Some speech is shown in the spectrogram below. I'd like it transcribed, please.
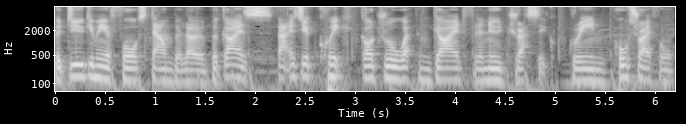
but do give me your thoughts down below. But guys, that is your quick God weapon guide for the new Jurassic Green pulse rifle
